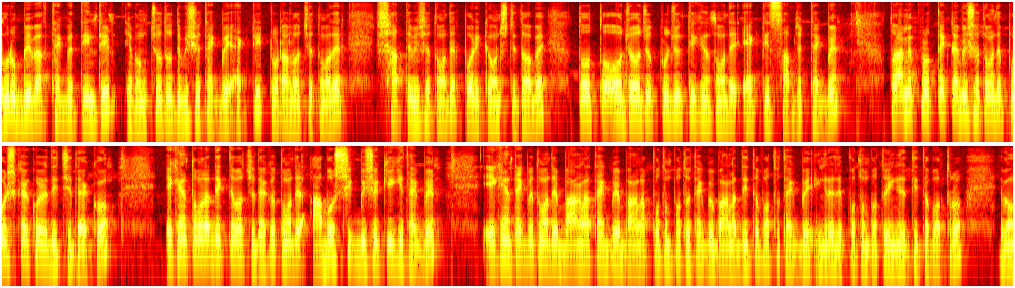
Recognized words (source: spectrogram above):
গ্রুপ বিভাগ থাকবে তিনটি এবং চতুর্থ বিষয় থাকবে একটি। টোটাল হচ্ছে তোমাদের সাতটি বিষয় তোমাদের পরীক্ষা অনুষ্ঠিত হবে। তথ্য ও যোগাযোগ প্রযুক্তি কিন্তু তোমাদের একটি সাবজেক্ট থাকবে। তো আমি প্রত্যেকটা বিষয় তোমাদের পরিষ্কার করে দিচ্ছি, দেখো। এখানে তোমরা দেখতে পাচ্ছ, দেখো তোমাদের আবশ্যিক বিষয় কী কী থাকবে। এখানে থাকবে তোমাদের বাংলা থাকবে, বাংলা প্রথম পত্র থাকবে, বাংলা দ্বিতীয় পত্র থাকবে, ইংরেজি প্রথম পত্র, ইংরেজি দ্বিতীয় পত্র এবং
